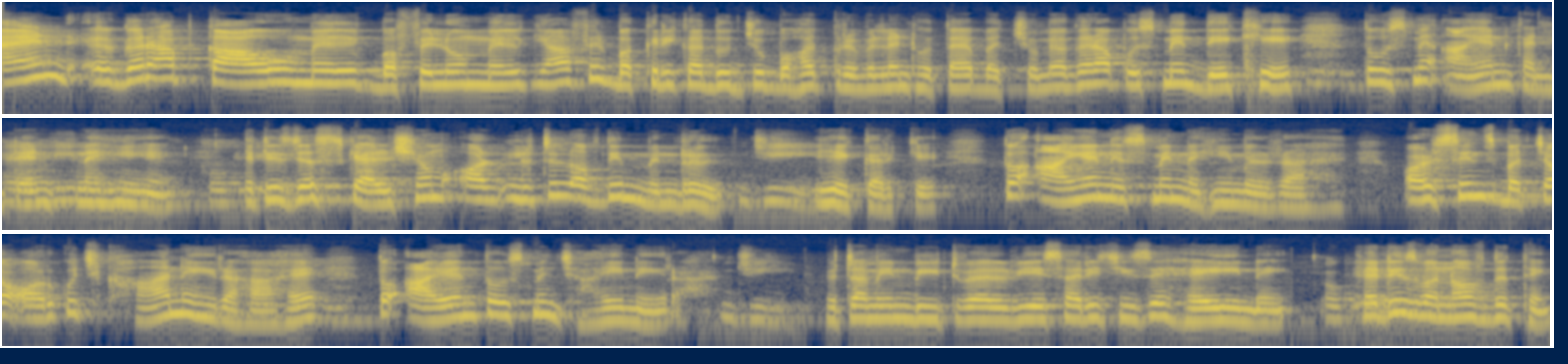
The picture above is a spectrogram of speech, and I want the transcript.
एंड अगर आप काऊ मिल्क बफेलो मिल्क या फिर बकरी का दूध जो बहुत प्रिविलेंट होता है बच्चों में अगर आप उसमें देखें तो उसमें आयन कंटेंट नहीं नहीं, है। इट इज़ जस्ट कैल्शियम और लिटिल ऑफ़ द मिनरल जी। ये करके। तो आयन इसमें नहीं मिल रहा है। और सिंस बच्चा और कुछ खा नहीं रहा है तो आयन तो उसमें जा ही नहीं रहा है। जी। विटामिन बी ट्वेल्व ये सारी चीज़ें है ही नहीं। That is one of the thing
